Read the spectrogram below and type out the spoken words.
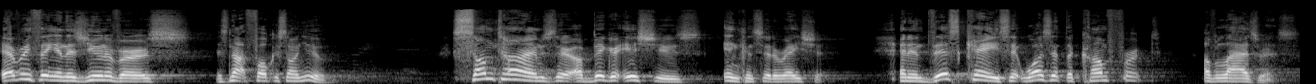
Everything in this universe is not focused on you. Sometimes there are bigger issues in consideration. And in this case, it wasn't the comfort of Lazarus.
